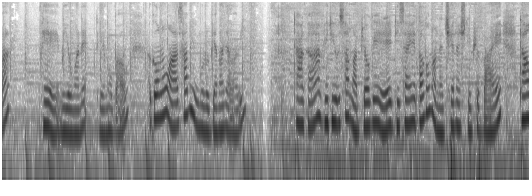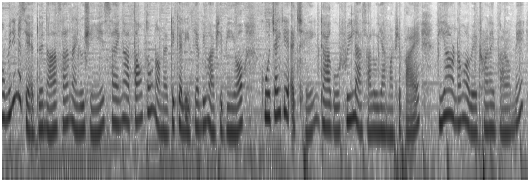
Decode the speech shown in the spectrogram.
ပါ။ဟဲ့မယုံပါနဲ့တကယ်မဟုတ်ပါဘူး။အကုန်လုံးကစားပြီးမို့လို့ပြန်သွားကြပါပြီ။ဒါကဗီဒီယိုအစမှာပြောခဲ့တဲ့ဒီဆိုင်ရဲ့1300နဲ့ challenge လေးဖြစ်ပါတယ်။ဒါကိုမိနစ်20အတွင်းသာစားနိုင်လို့ရှိရင်ဆိုင်က1300နဲ့ ticket လေးပြန်ပေးမှာဖြစ်ပြီးတော့ကိုကြိုက်တဲ့အချိန်ဒါကို free လာစားလို့ရမှာဖြစ်ပါတယ်။ဘီကတော့နောက်မှပဲ try လိုက်ပါတော့မယ်။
